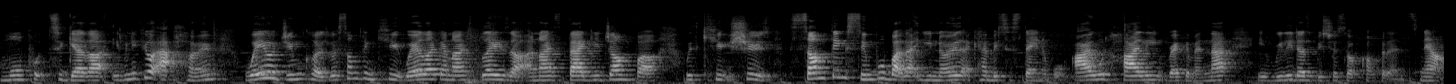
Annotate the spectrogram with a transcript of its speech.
more put together. Even if you're at home, wear your gym clothes, wear something cute. Wear like a nice blazer, a nice baggy jumper with cute shoes. Something simple, but that you know that can be sustainable. I would highly recommend that. It really does boost your self-confidence. Now,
